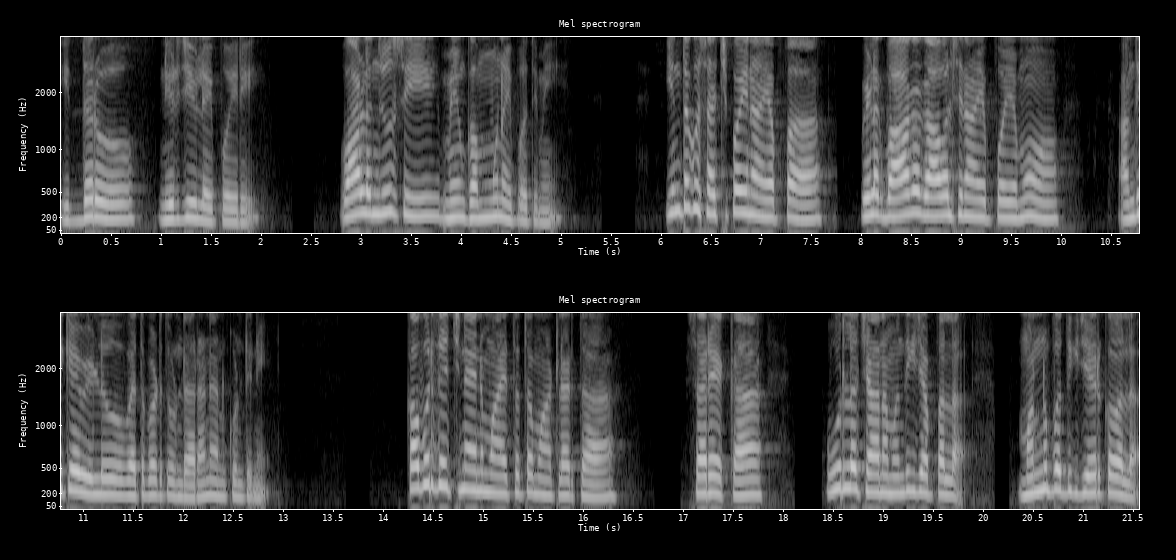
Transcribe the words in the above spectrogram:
ఇద్దరూ నిర్జీవులైపోయిరి. వాళ్ళని చూసి మేము గమ్మునైపోతిమి. ఇంతకు చచ్చిపోయిన అయ్యప్ప వీళ్ళకి బాగా కావాల్సిన అయ్యప్పయేమో అందుకే వీళ్ళు వెతబడుతుండారని అనుకుంటుని. కబురు తెచ్చిన ఆయన మా అత్తతో మాట్లాడతా సరే అక్క ఊర్లో చాలా మందికి చెప్పాలా మన్ను పొద్దుకి చేరుకోవాలా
